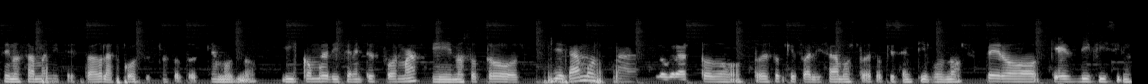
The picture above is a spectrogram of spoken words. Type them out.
se nos ha manifestado las cosas que nosotros queremos, ¿no? Y cómo de diferentes formas eh, nosotros llegamos a lograr todo, todo eso que visualizamos, todo eso que sentimos, ¿no? Pero que es difícil,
